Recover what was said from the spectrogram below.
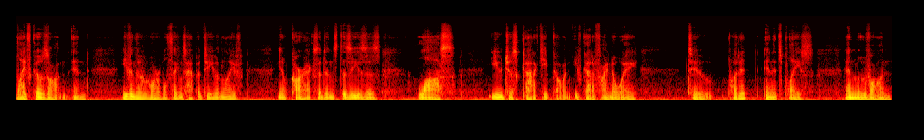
life goes on, and even though horrible things happen to you in life, you know, car accidents, diseases, loss, you just gotta keep going. You've got to find a way to put it in its place and move on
